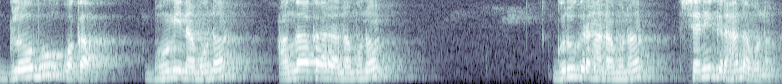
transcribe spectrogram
గ్లోబు ఒక భూమి నమూనా అంగాకార నమూనా గురుగ్రహ నమూనా శనిగ్రహ నమూనా?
